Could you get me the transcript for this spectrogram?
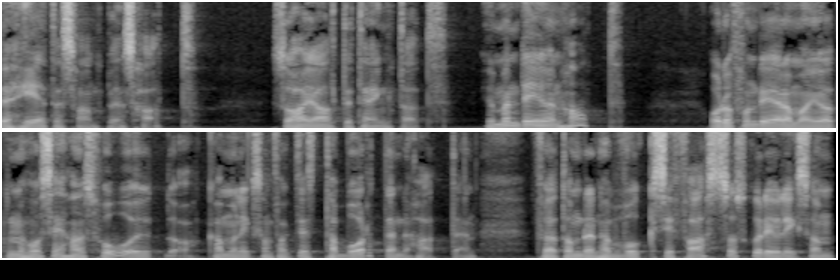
det heter svampens hatt, så har jag alltid tänkt att ja men det är ju en hatt. Och då funderar man ju att men hur ser hans huvud ut då? Kan man liksom faktiskt ta bort den där hatten? För att om den har vuxit fast så skulle det ju liksom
